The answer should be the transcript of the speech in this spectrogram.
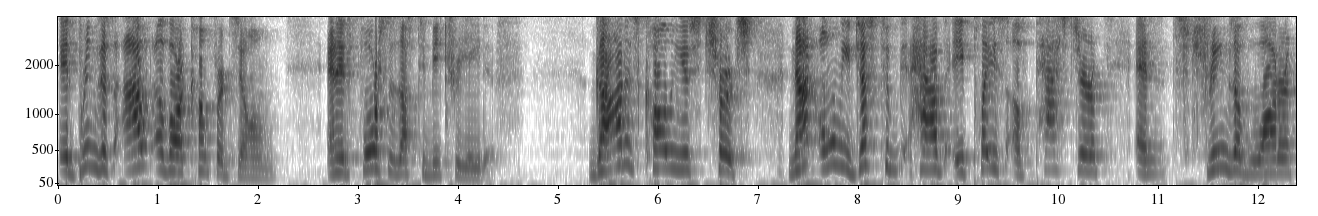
It brings us out of our comfort zone and it forces us to be creative. God is calling His church not only just to have a place of pasture and streams of water,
